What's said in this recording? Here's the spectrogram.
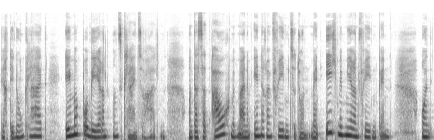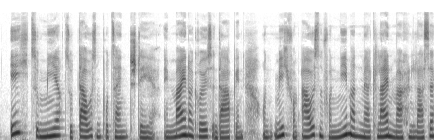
wird die Dunkelheit immer probieren, uns klein zu halten. Und das hat auch mit meinem inneren Frieden zu tun. Wenn ich mit mir in Frieden bin und ich zu mir zu 1000 Prozent stehe, in meiner Größe da bin und mich vom Außen von niemandem mehr klein machen lasse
